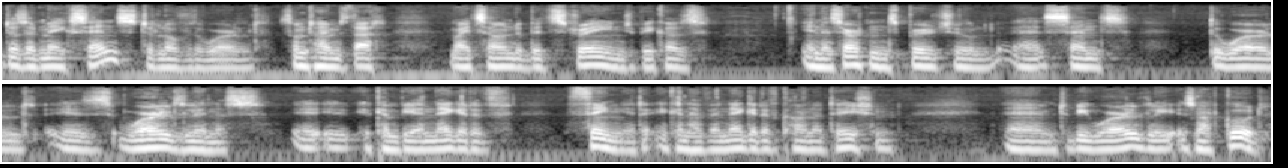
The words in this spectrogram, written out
Does it make sense to love the world? Sometimes that might sound a bit strange because, in a certain spiritual uh, sense, the world is worldliness. It, it, it, can be a negative thing, it, it can have a negative connotation. Um, to be worldly is not good.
